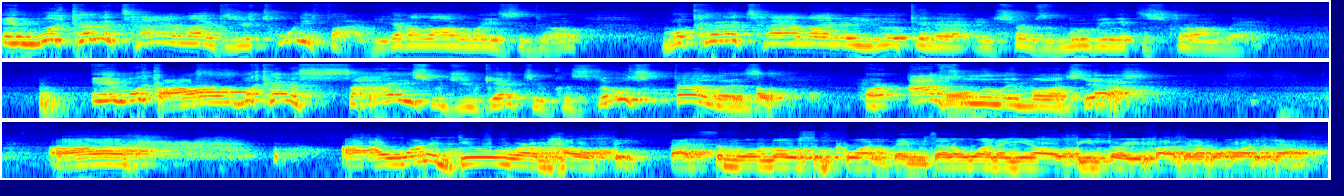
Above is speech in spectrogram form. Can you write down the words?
And what kind of timeline? Because you're 25, you got a long ways to go. What kind of timeline are you looking at in terms of moving into strongman? And what kind, of, Uh, what kind of size would you get to? Because those fellas are absolutely monsters. yeah. Uh, I, I want to do it where I'm healthy. That's the most important thing because I don't want to, you know, be 35 and have a heart attack.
